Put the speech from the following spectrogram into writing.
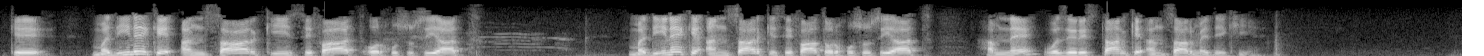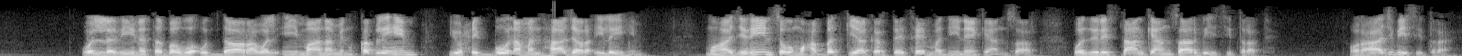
کہ مدینے کے انصار کی صفات اور خصوصیات، مدینے کے انصار کی صفات اور خصوصیات ہم نے وزیرستان کے انصار میں دیکھی ہیں۔ والذین تبوؤوا الدار والایمان من قبلهم يحبون من هاجر الیہم۔ مہاجرین سے وہ محبت کیا کرتے تھے مدینے کے انصار۔ وزیرستان کے انصار بھی اسی طرح تھے اور آج بھی اسی طرح ہیں۔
